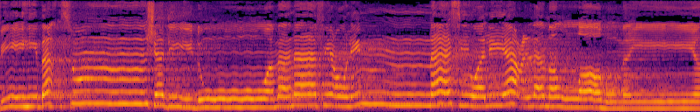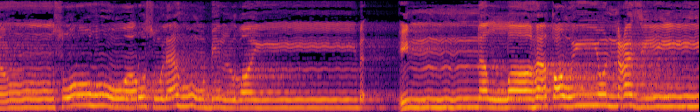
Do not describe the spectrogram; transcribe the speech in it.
فيه بأس شديد ومنافع للناس وليعلم الله من ينصره ورسله بالغيب. إن الله قوي عزيز.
